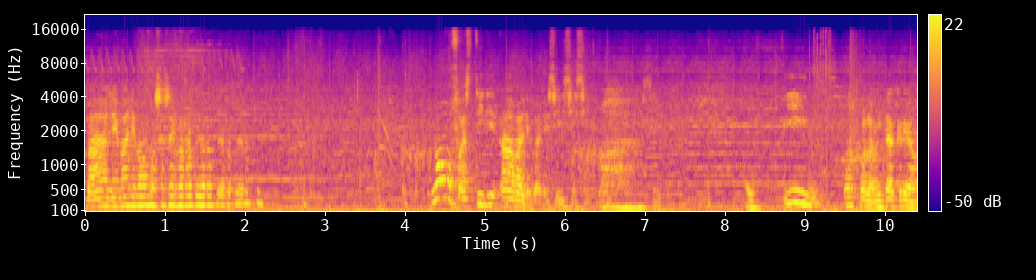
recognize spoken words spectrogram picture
Vale, vale, vamos a hacerlo rápido, rápido, rápido, rápido. No, fastidio. Ah, vale, vale, sí, sí, sí. Ah, sí. Vamos por la mitad, creo.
